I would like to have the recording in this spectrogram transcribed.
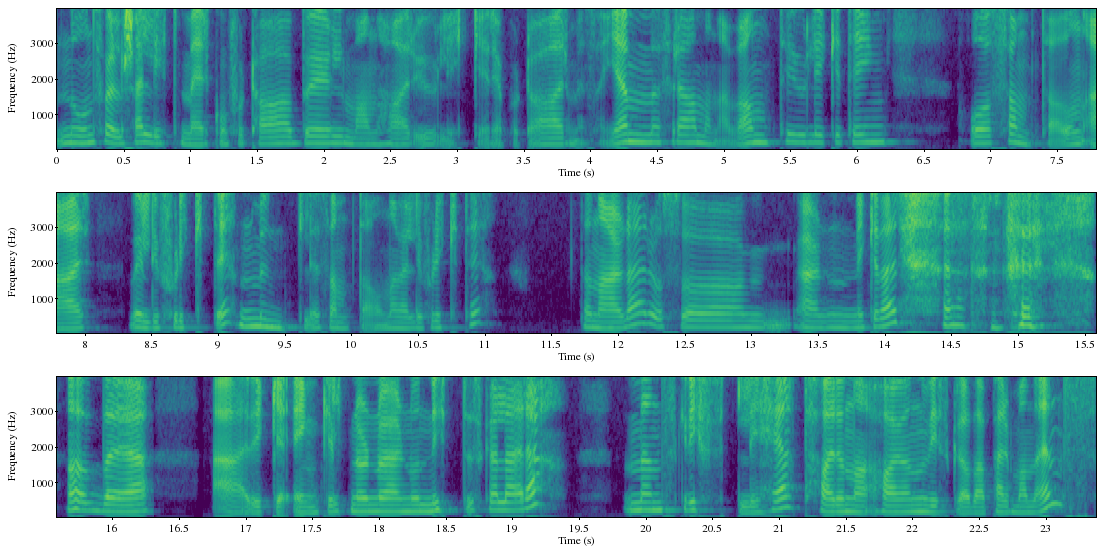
Noen føler seg litt mer komfortabel, man har ulike repertoar med seg hjemmefra, man er vant til ulike ting, og samtalen er veldig flyktig. Den muntlige samtalen er veldig flyktig. Den er der, og så er den ikke der. og det er ikke enkelt når det er noe nytt du skal lære. Men skriftlighet har, en, har jo en viss grad av permanens.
